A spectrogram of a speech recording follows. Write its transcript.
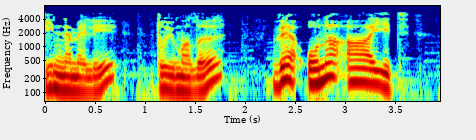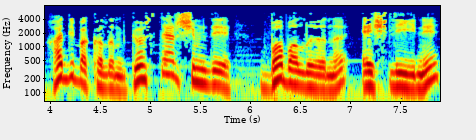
dinlemeli, duymalı ve ona ait hadi bakalım göster şimdi babalığını, eşliğini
